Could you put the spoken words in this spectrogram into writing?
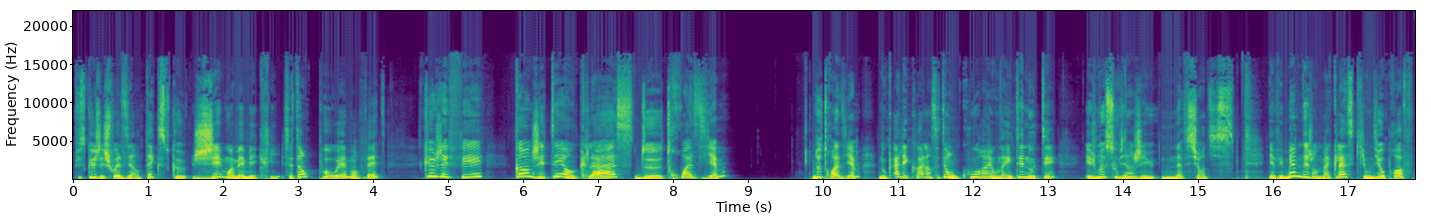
puisque j'ai choisi un texte que j'ai moi-même écrit. C'est un poème en fait que j'ai fait quand j'étais en classe de troisième. De troisième, donc à l'école, hein, c'était en cours hein, et on a été noté. Et je me souviens, j'ai eu 9 sur 10. Il y avait même des gens de ma classe qui ont dit au prof,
